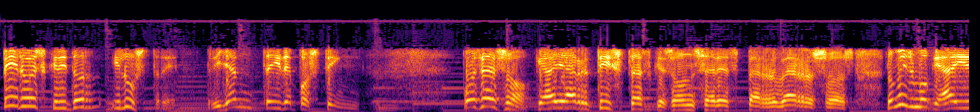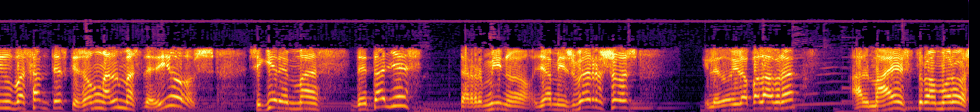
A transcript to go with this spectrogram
pero escritor ilustre, brillante y de postín. Pues eso, que hay artistas que son seres perversos, lo mismo que hay bastantes que son almas de Dios. Si quieren más detalles, termino ya mis versos y le doy la palabra al maestro Amorós.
